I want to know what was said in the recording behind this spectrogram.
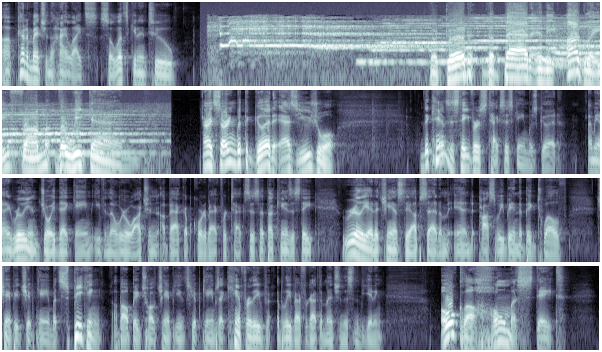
Uh, kind of mentioned the highlights, so let's get into the good, the bad, and the ugly from the weekend. All right, starting with the good as usual. The Kansas State versus Texas game was good. I mean, I really enjoyed that game, even though we were watching a backup quarterback for Texas. I thought Kansas State really had a chance to upset them and possibly be in the Big 12 championship game. But speaking about Big 12 championship games, I can't believe, I believe I forgot to mention this in the beginning. Oklahoma State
